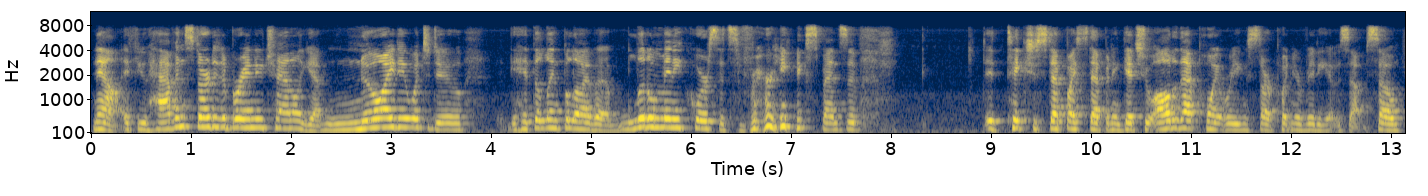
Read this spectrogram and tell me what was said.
Now, if you haven't started a brand new channel, you have no idea what to do, hit the link below. I have a little mini course. It's very expensive. It takes you step by step and it gets you all to that point where you can start putting your videos up. So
